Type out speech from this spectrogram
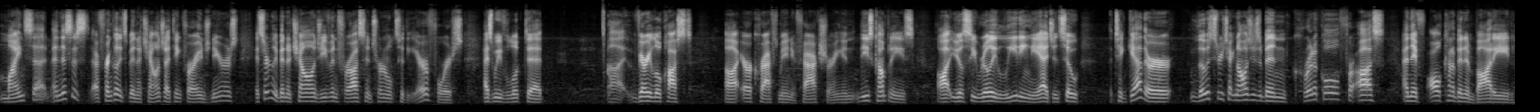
mindset. And this is, uh, frankly, it's been a challenge, I think, for our engineers. It's certainly been a challenge even for us internal to the Air Force as we've looked at uh, very low cost uh, aircraft manufacturing. And these companies, uh, you'll see really leading the edge. And so together, those three technologies have been critical for us, and they've all kind of been embodied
